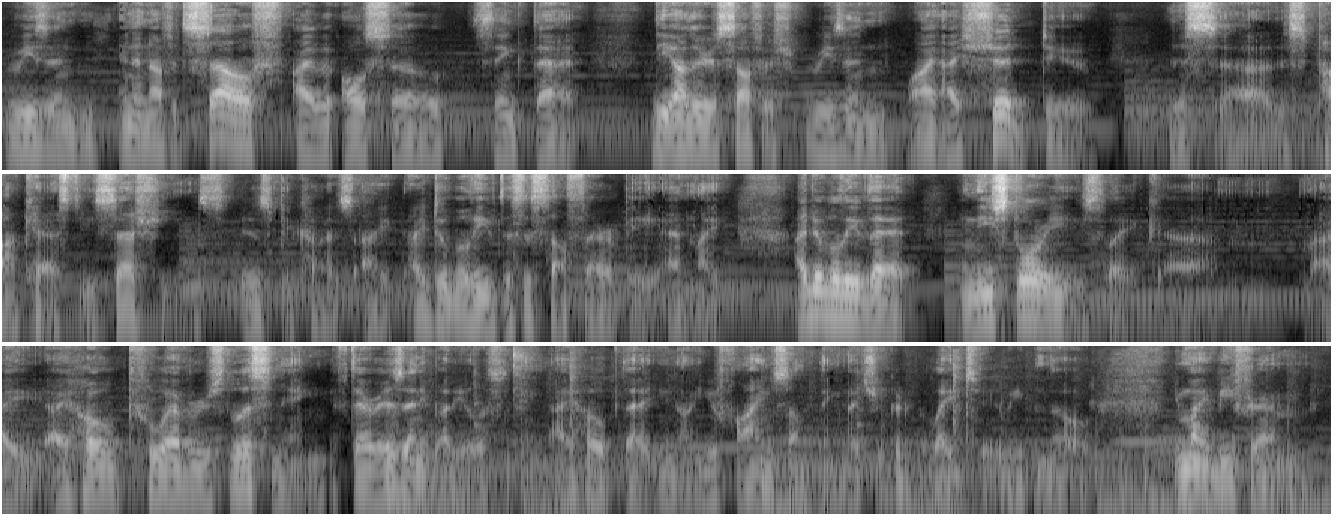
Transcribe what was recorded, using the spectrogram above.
reason in and of itself, I would also think that the other selfish reason why I should do this uh, this podcast, these sessions, is because I, I do believe this is self therapy, and like I do believe that in these stories, like um, I I hope whoever's listening, if there is anybody listening, I hope that you know you find something that you could relate to, even though you might be from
